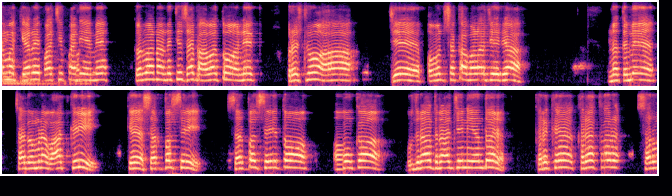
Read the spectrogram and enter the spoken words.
એમાં ક્યારેય પાછી પાણી અમે કરવાના નથી. સાહેબ, આવા તો અનેક પ્રશ્નો આ જે પવન સકા વાળા જે રહ્યા. ને તમે સાહેબ, હમણાં વાત કરી કે સરપંચ શ્રી તો અમુક ગુજરાત રાજ્યની અંદર ખરેખર ખરેખર સર્વ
